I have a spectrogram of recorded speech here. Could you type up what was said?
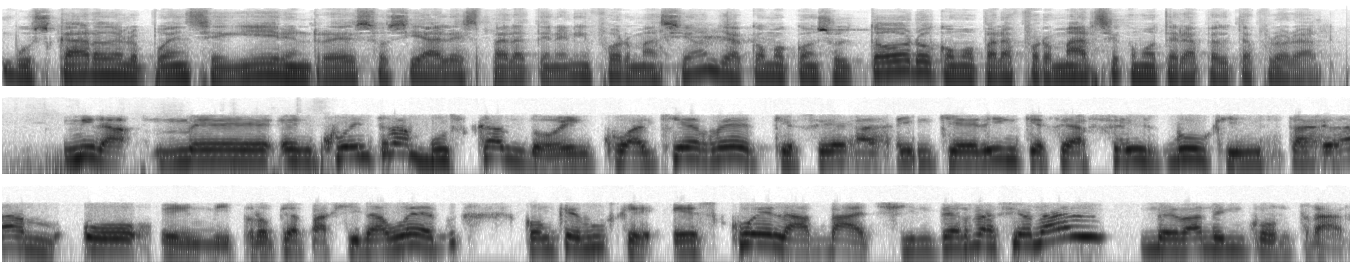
buscar, dónde lo pueden seguir en redes sociales para tener información ya como consultor o como para formarse como terapeuta floral? Mira, me encuentran buscando en cualquier red, que sea LinkedIn, que sea Facebook, Instagram o en mi propia página web, con que busque Escuela Bach Internacional, me van a encontrar.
